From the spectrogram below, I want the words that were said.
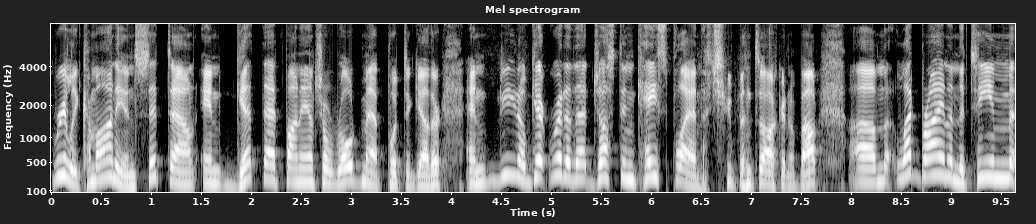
really come on in, sit down, and get that financial roadmap put together, and you know, get rid of that just-in-case plan that you've been talking about. Um, let Brian and the team uh,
